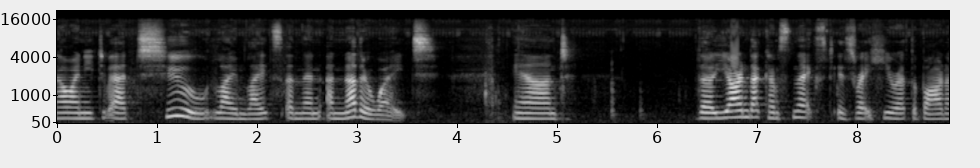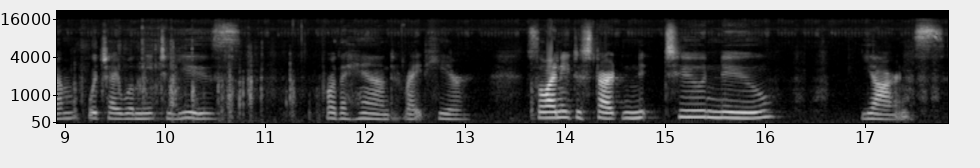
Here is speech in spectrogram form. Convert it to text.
Now I need to add two limelights and then another white. And the yarn that comes next is right here at the bottom, which I will need to use for the hand right here. So I need to start two new yarns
